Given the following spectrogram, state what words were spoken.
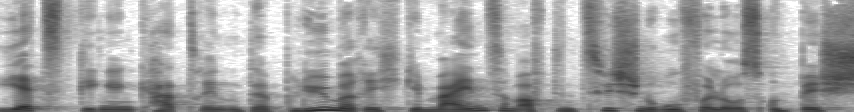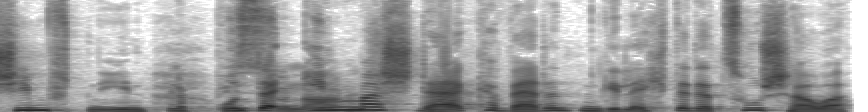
Jetzt gingen Katrin und der Blümerich gemeinsam auf den Zwischenrufer los und beschimpften ihn Na, unter narrisch. immer stärker werdenden Gelächter der Zuschauer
